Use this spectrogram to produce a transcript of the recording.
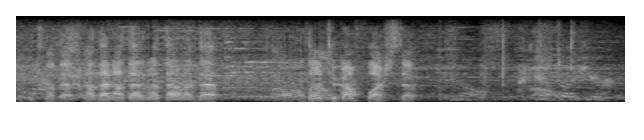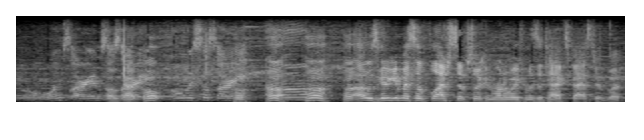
Oh, oops, not that, not that, not that, not that, not that. Oh, I thought I took off flash step. No, I can't die here. Oh, I'm sorry. I'm so Oh, God. sorry. Oh. Oh, I'm so sorry. Oh, oh, oh, oh, I was gonna give myself flash step so I can run away from his attacks faster, but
